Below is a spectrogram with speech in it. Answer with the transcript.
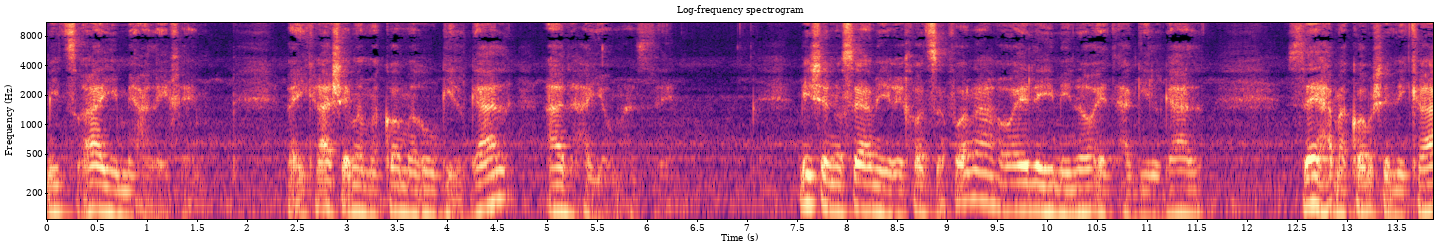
מצרים מעליכם. ויקרא שם המקום ההוא גלגל עד היום הזה. מי שנוסע מיריחו צפונה רואה לימינו את הגלגל. זה המקום שנקרא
